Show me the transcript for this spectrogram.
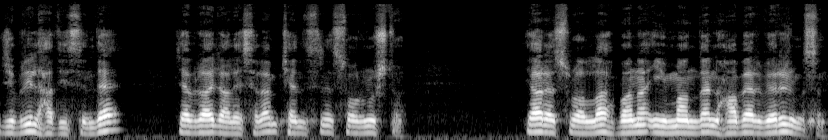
Cibril hadisinde Cebrail aleyhisselam kendisine sormuştu. Ya Resulallah bana imandan haber verir misin?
